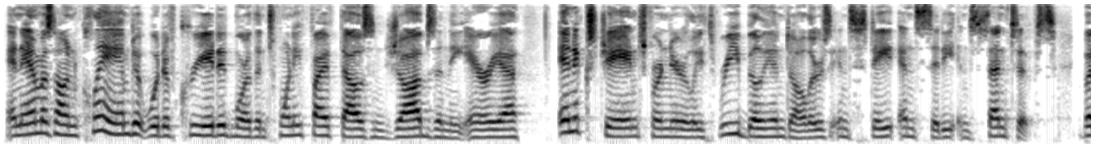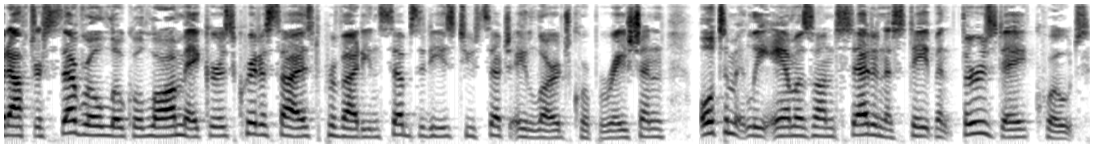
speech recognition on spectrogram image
and Amazon claimed it would have created more than 25,000 jobs in the area in exchange for nearly $3 billion in state and city incentives. But after several local lawmakers criticized providing subsidies to such a large corporation, ultimately Amazon said in a statement Thursday, quote,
